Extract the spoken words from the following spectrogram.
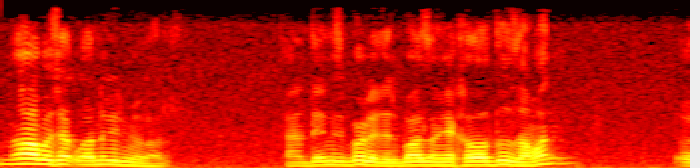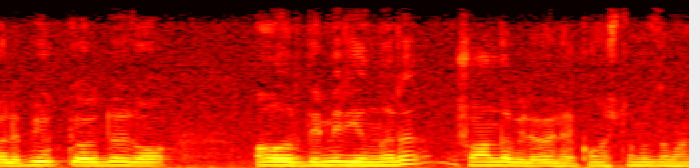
ne yapacaklarını bilmiyorlar. Yani deniz böyledir. Bazen yakaladığı zaman öyle büyük gördüğünüz o ağır demir yığınları şu anda bile öyle konuştuğumuz zaman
